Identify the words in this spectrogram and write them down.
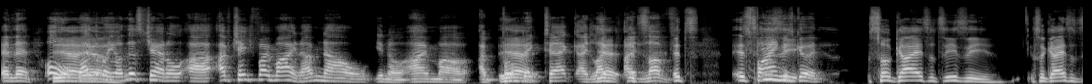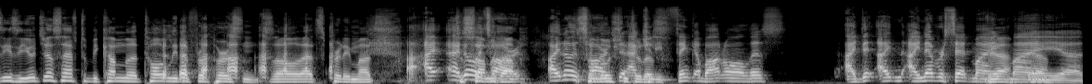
and then, oh, Yeah, by the way, on this channel, uh, I've changed my mind. I'm now, you know, I'm uh, I'm pro Yeah. big tech. I like, yeah, I love it's it's spying easy. is good. So guys, it's easy. So guys, it's easy. You just have to become a totally different person. so that's pretty much. I, I I know it's it up, hard. I know it's hard to actually think about all this. I did. I I never said my Yeah, my uh,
